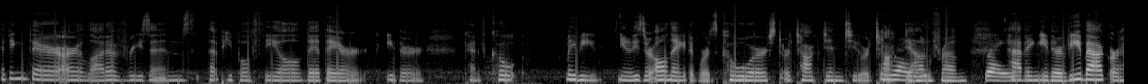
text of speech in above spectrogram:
I think there are a lot of reasons that people feel that they are either kind of co maybe, you know, these are all negative words, coerced or talked into or talked down from Right. having either a VBAC or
